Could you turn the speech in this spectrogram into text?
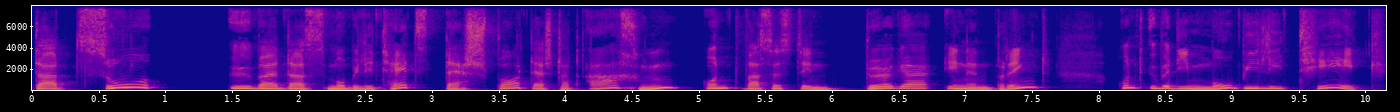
Dazu über das Mobilitätsdashboard der Stadt Aachen und was es den BürgerInnen bringt und über die Mobilität,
